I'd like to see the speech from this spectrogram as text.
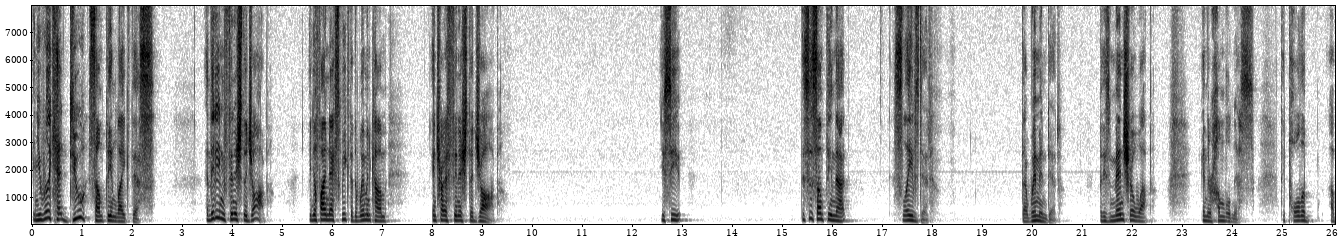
and you really can't do something like this. And they didn't finish the job. And you'll find next week that the women come and try to finish the job. You see, this is something that slaves did, that women did. But these men show up in their humbleness. They pull a, a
